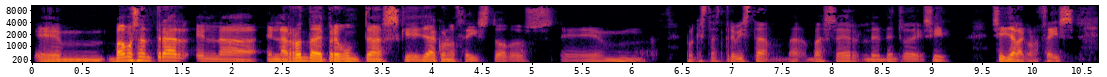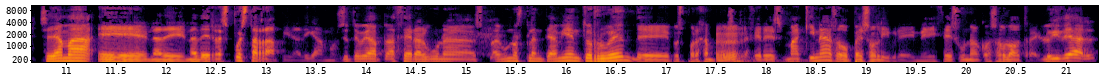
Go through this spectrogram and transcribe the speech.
Em, vamos a entrar en la, en la, ronda de preguntas que ya conocéis todos, em, porque esta entrevista va, va, a ser dentro de... Sí, Sí, ya la conocéis. Se llama eh, la, de, la de respuesta rápida, digamos. Yo te voy a hacer algunas, algunos planteamientos, Rubén, de, pues, por ejemplo, si prefieres máquinas o peso libre, y me dices una cosa o la otra. Lo ideal,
